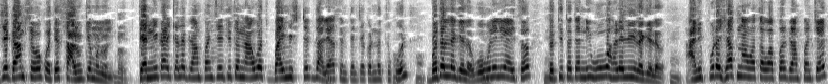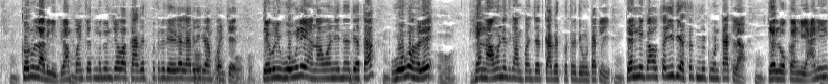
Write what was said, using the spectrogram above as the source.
जे ग्रामसेवक होते साळुंके म्हणून. त्यांनी काय केलं ग्रामपंचायतीचं नावच बाय मिस्टेक झाले असेल त्यांच्याकडनं चुकून बदललं गेलं ओवळे लिहायचं तर तिथं त्यांनी ओवहळे लिहिलं गेलं. आणि पुढे ह्याच नावाचा वापर ग्रामपंचायत करू लागली. ग्रामपंचायत मधून जेव्हा कागदपत्र द्यायला लागली हो, हो, ग्रामपंचायत हो. त्यावेळी ओवळे या नावाने न देता ओवहळे हो. ह्या नावानेच ग्रामपंचायत कागदपत्र देऊन टाकली. त्यांनी गावचा इतिहासच मिटवून टाकला त्या लोकांनी. आणि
